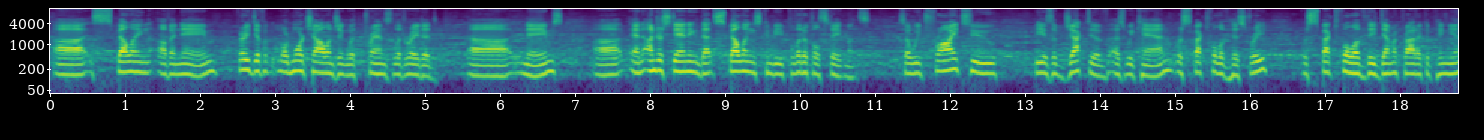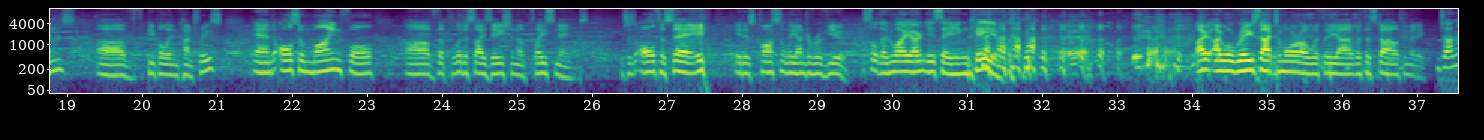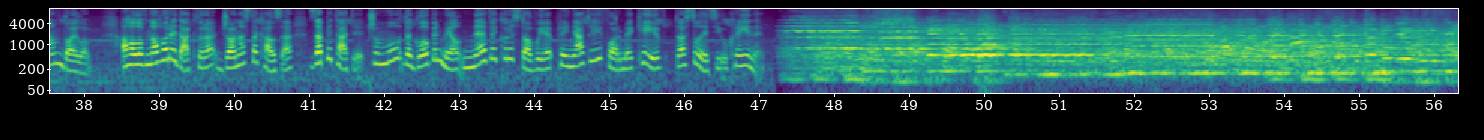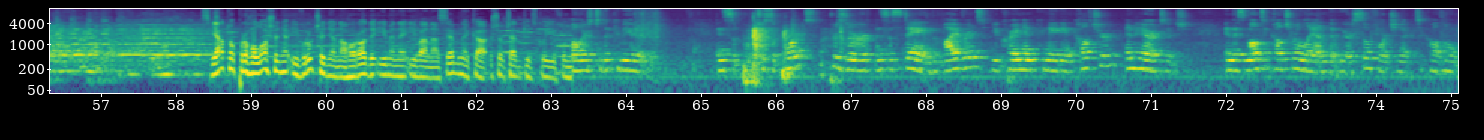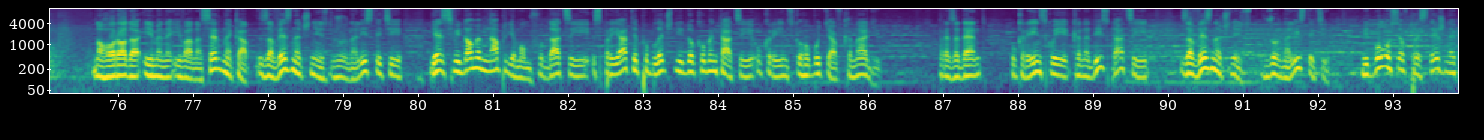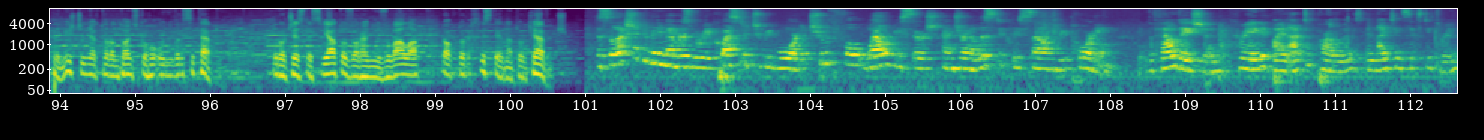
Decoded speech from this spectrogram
uh, spelling of a name. Very difficult, or more challenging with transliterated uh, names, and understanding that spellings can be political statements. So we try to be as objective as we can, respectful of history, respectful of the democratic opinions of people in countries, and also mindful of the politicization of place names, which is all to say it is constantly under review. So then why aren't you saying Kyiv? I, I, will raise that tomorrow with the, uh, with the style committee. John Doylum. А головного редактора Джона Стакхауса запитати, чому The Globe and Mail не використовує прийнятої форми Київ до столиці України. Свято проголошення і вручення нагороди імені Івана Сирника Шевченківської фундації. dollars to the community in to support, preserve, and sustain the vibrant Ukrainian Canadian culture and heritage in this multicultural land that we are so fortunate to call home. Нагорода імені Івана Сирника за визначність в журналістиці є свідомим напрямом фундації сприяти публічній документації українського буття в Канаді. Президент Української канадійської нації за визначність в журналістиці відбулося в престижних приміщеннях Торонтонського університету. Урочисте свято зорганізувала доктор Христина Туркевич. The selection committee members were requested to reward truthful, well-researched, and journalistically sound reporting The foundation, created by an act of parliament in 1963,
